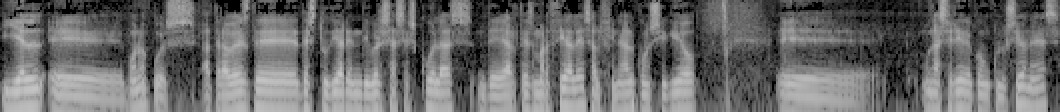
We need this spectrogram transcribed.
Y él, eh, bueno, pues a través de, estudiar en diversas escuelas de artes marciales, al final consiguió una serie de conclusiones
